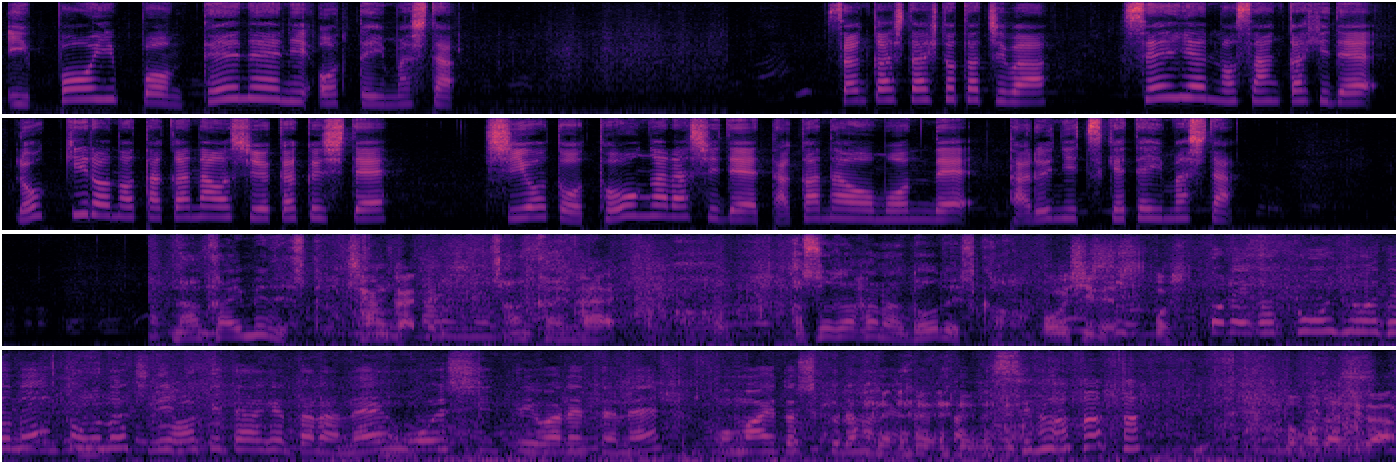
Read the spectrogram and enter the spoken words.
一本一本丁寧に折っていました。参加した人たちは、1000円の参加費で6キロの高菜を収穫して、塩と唐辛子で高菜を揉んで樽につけていました。何回目ですか？3回目です。3回目、はい、阿蘇魚どうですか？美味しいです。これが好評でね友達に分けてあげたらね、うん、美味しいって言われてね毎年来るはずになったんですよ。友達が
